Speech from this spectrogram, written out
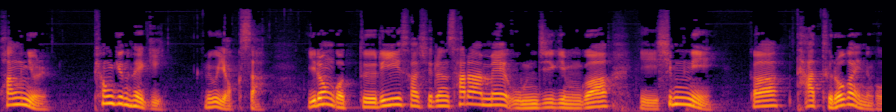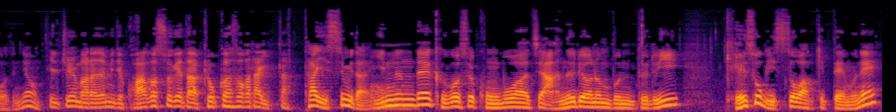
확률, 평균 회기 그리고 역사 이런 것들이 사실은 사람의 움직임과 이 심리 가 다 들어가 있는 거거든요. 일종의 말하자면 이제 과거 속에 다 교과서가 다 있다. 다 있습니다. 있는데 그것을 공부하지 않으려는 분들이 계속 있어 왔기 때문에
